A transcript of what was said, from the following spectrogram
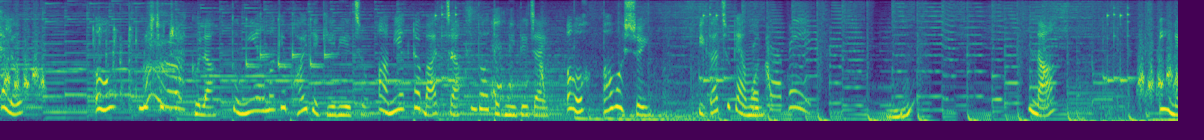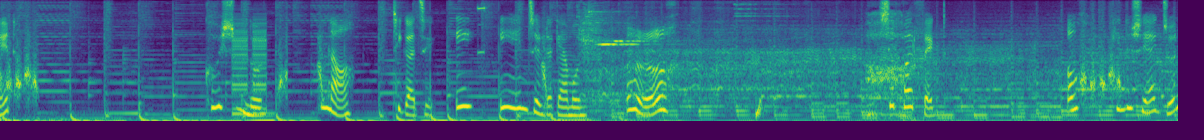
হ্যালো। ও মিস্টার ড্রাকুলা তুমি আমাকে ভয় দেখিয়ে দিয়েছ। আমি একটা বাচ্চা দত্তক নিতে চাই। ও অবশ্যই। পিকাচু কেমন? না। ইনেট? খুবই সুন্দর। না ঠিক আছে। এই এই এঞ্জেলটা কেমন? সে পারফেক্ট। ওহ কিন্তু সে একজন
